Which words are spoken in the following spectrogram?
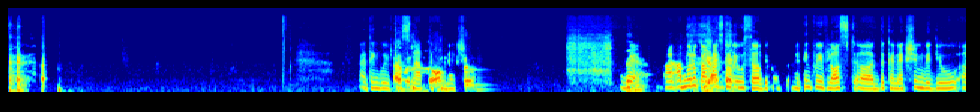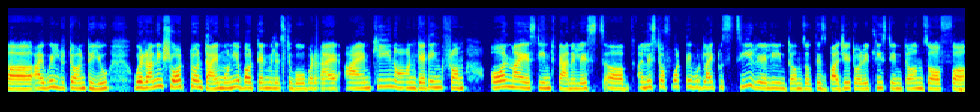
I think we've just snapped the connection. Where, I'm going to come yeah, back sorry. to you, sir, because I think we've lost uh, the connection with you. Uh, I will return to you. We're running short on time, only about 10 minutes to go, but I, I am keen on getting from all my esteemed panelists uh, a list of what they would like to see really in terms of this budget, or at least in terms of uh,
